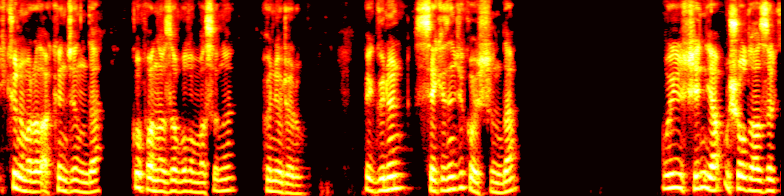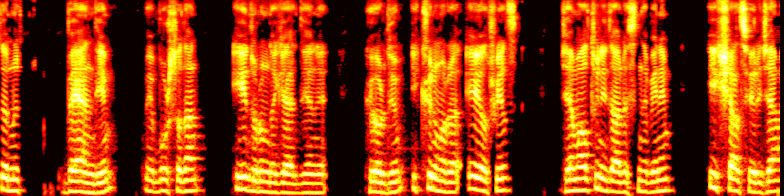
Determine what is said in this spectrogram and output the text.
2 numaralı Akıncı'nın da kuponunuzda bulunmasını öneriyorum. Ve günün 8. koşusunda bu için yapmış olduğu hazırlıklarını beğendiğim ve Bursa'dan iyi durumda geldiğini gördüğüm 2 numara Ailfields Cemal Tun idaresinde benim ilk şans vereceğim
